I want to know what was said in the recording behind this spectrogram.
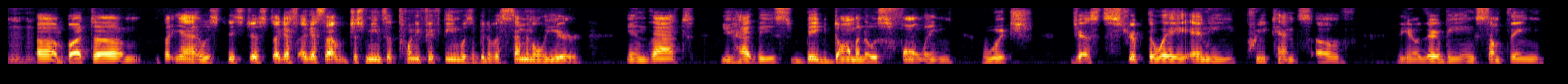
Mm-hmm. Uh, but um, but yeah, it was. It's just. I guess. I guess that just means that 2015 was a bit of a seminal year, in that you had these big dominoes falling, which just stripped away any pretense of, you know, there being something,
